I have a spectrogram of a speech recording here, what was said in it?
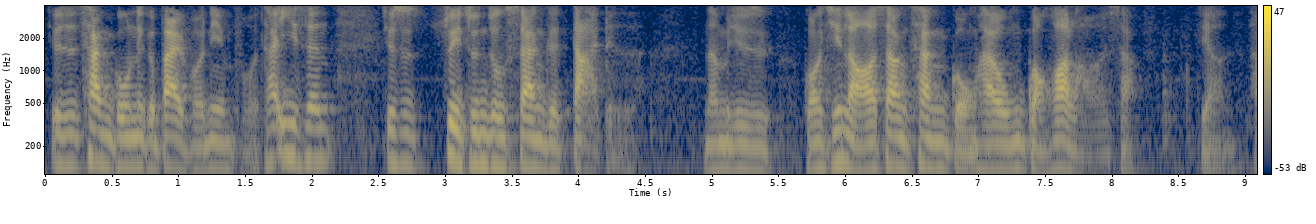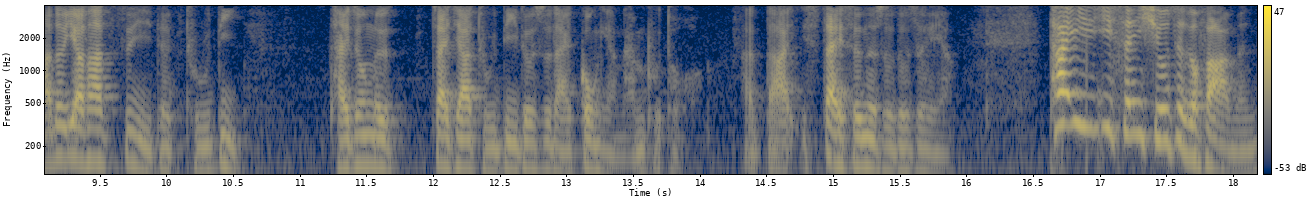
就是唱功那个拜佛念佛，他一生就是最尊重三个大德，那么就是广清老和尚唱功，还有我们广化老和尚，这样，他都要他自己的徒弟，台中的在家徒弟都是来供养南普陀，他他在生的时候都这样。他一一生修这个法门，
